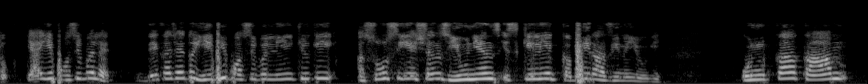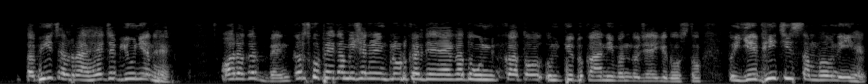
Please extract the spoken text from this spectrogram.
तो क्या ये पॉसिबल है? देखा जाए तो ये भी पॉसिबल नहीं है क्योंकि एसोसिएशन यूनियंस इसके लिए कभी राज़ी नहीं होगी। उनका काम तभी चल रहा है जब यूनियन है। और अगर बैंकर्स को पे कमीशन में इंक्लूड कर दिया जाएगा तो उनका तो उनकी दुकान ही बंद हो जाएगी दोस्तों। तो ये भी चीज़ संभव नहीं है।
